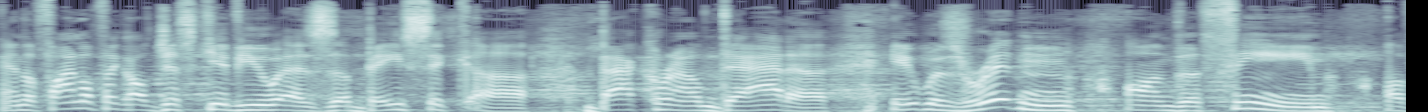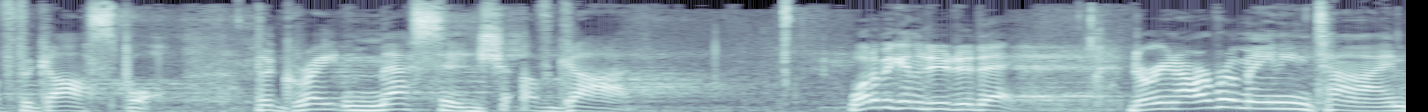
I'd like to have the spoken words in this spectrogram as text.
And the final thing I'll just give you as a basic uh, background data it was written on the theme of the gospel, the great message of God. What are we going to do today? During our remaining time,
